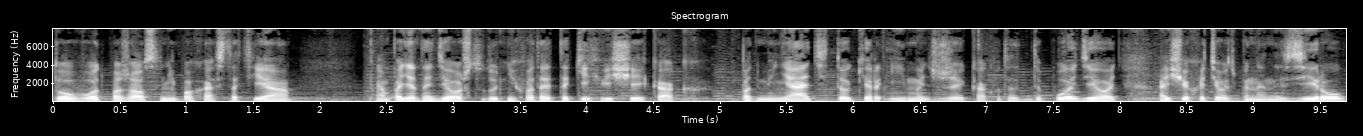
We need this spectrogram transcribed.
то вот, пожалуйста, неплохая статья. Э, понятное дело, что тут не хватает таких вещей, как подменять Docker имиджи, как вот этот деплой делать, а еще хотелось бы, наверное, Zero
